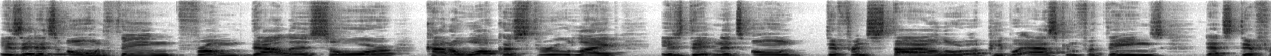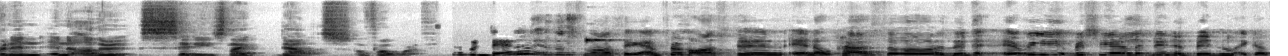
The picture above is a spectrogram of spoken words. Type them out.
Is it its own thing from Dallas, or kind of walk us through like is Denton its own different style, or people asking for things that's different in, in other cities like Dallas or Fort Worth? So Denton is a small city. I'm from Austin and El Paso. Every every city I lived in has been like a,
